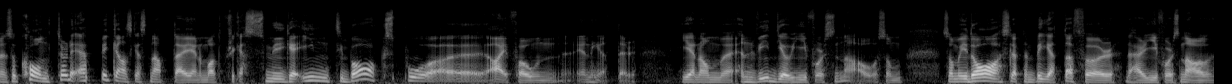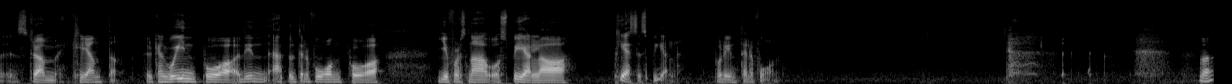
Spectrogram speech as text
Men så kontrade Epic ganska snabbt där genom att försöka smyga in tillbaks på eh, iPhone-enheter genom eh, Nvidia och GeForce Now som, som idag släppte en beta för det här GeForce Now strömklienten. Så du kan gå in på din Apple-telefon på GeForce Now och spela PC-spel på din telefon. Va?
